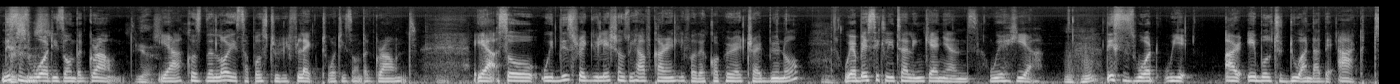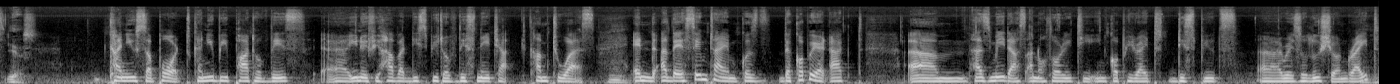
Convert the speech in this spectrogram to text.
this, This is, is- what is on the ground. Yes. Yeah, because the law is supposed to reflect what is on the ground. Yeah, so with these regulations we have currently for the Copyright Tribunal, mm. we are basically telling Kenyans, we're here. Mm-hmm. This is what we are able to do under the Act. yes. Can you support? Can you be part of this? Uh, you know, if you have a dispute of this nature, come to us. Mm. And at the same time, because the Copyright Act um, has made us an authority in copyright disputes uh, resolution, right?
